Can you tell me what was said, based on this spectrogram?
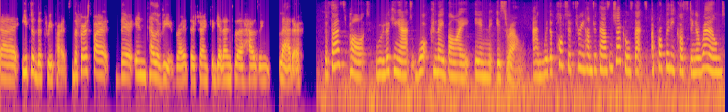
uh, each of the three parts. The first part, they're in Tel Aviv, right? They're trying to get onto the housing ladder. The first part, we're looking at what can they buy in Israel. And with a pot of 300,000 shekels, that's a property costing around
